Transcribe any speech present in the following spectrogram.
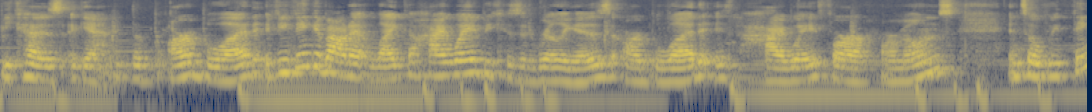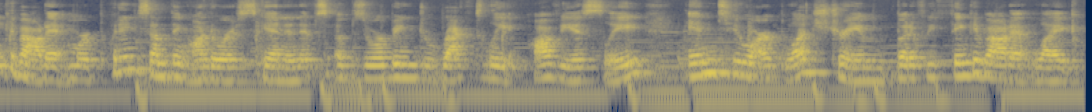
Because again, the, our blood, if you think about it like a highway, because it really is, our blood is the highway for our hormones. And so if we think about it and we're putting something onto our skin and it's absorbing directly, obviously, into our bloodstream, but if we think about it like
